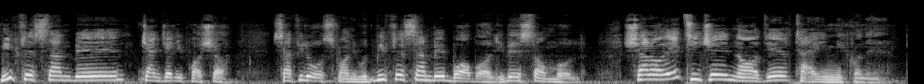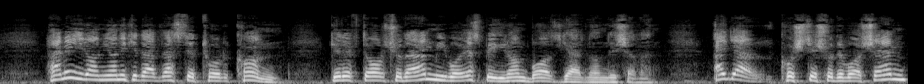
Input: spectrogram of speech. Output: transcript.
میفرستن به جنجلی پاشا. سفیر عثمانی بود. میفرستن به بابالی به استانبول. شرایطی که نادر تعیین می‌کنه. همه ایرانیانی که در دست ترکان گرفتار شدن میبایست به ایران بازگردانده شوند. اگر کشته شده باشن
